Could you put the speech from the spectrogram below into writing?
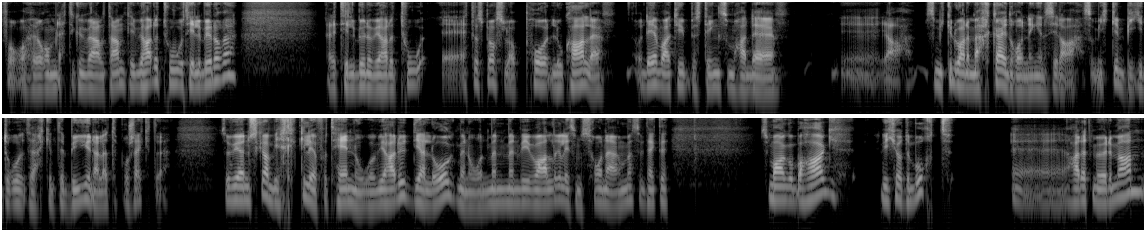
for å høre om dette kunne være alternativ. Vi hadde to tilbydere. Eller tilbydere, vi hadde to etterspørsler på lokalet, og det var typisk ting som hadde eh, ja, som ikke du hadde merka i Dronningens i dag, som ikke bidro verken til byen eller til prosjektet. Så vi ønska virkelig å få til noe. Vi hadde jo dialog med noen, men, men vi var aldri liksom så nærme. Så vi tenkte smak og behag. Vi kjørte bort, eh, hadde et møte med han,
